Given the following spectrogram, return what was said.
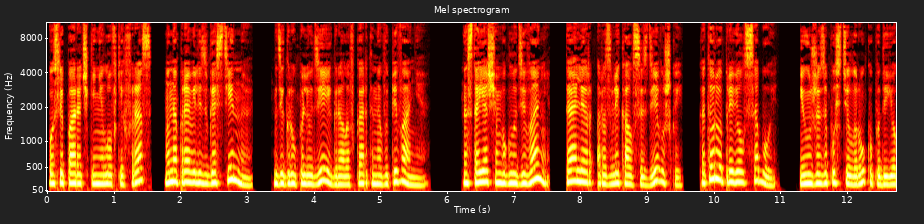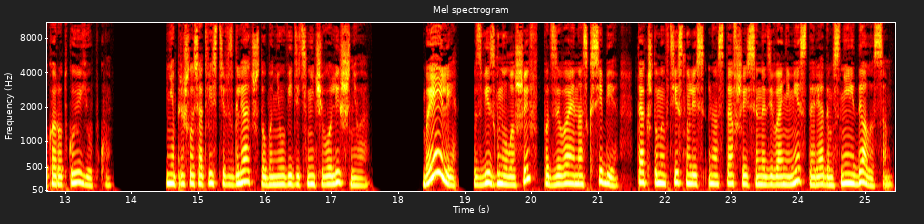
После парочки неловких фраз мы направились в гостиную, где группа людей играла в карты на выпивание. Настоящим в углу диване Тайлер развлекался с девушкой, которую привел с собой, и уже запустил руку под ее короткую юбку. Мне пришлось отвести взгляд, чтобы не увидеть ничего лишнего. «Бейли!» — взвизгнула Шиф, подзывая нас к себе, так что мы втиснулись на оставшееся на диване место рядом с ней и Далласом.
